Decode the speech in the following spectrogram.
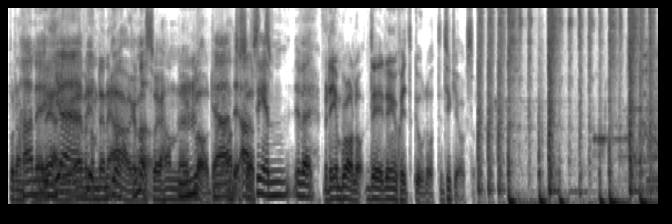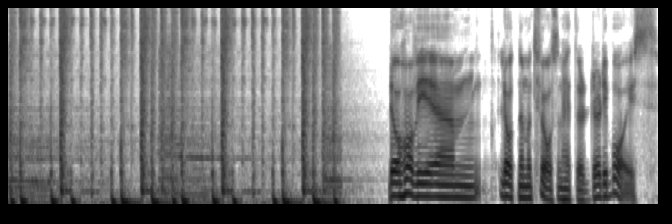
på den Han är det ju. jävligt Även om den är arg humör. så är han eh, Mm. glad. Ja, det, är, du vet. Men det är en bra låt. Det, det är en skitgod låt, det tycker jag också. Då har vi ehm, låt nummer två som heter Dirty Boys.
